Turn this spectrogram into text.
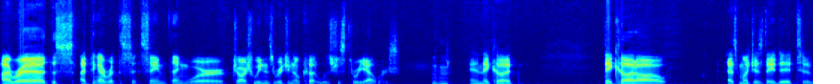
I read this. I think I read the s- same thing where Joss Whedon's original cut was just three hours, Mhm. and they cut they cut out as much as they did to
